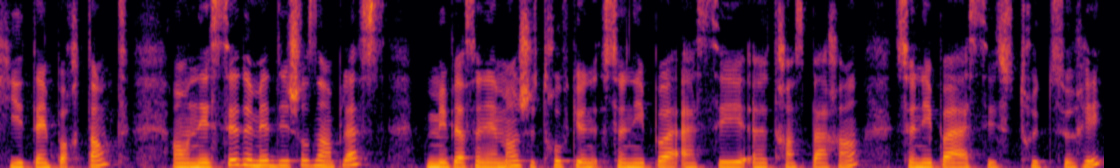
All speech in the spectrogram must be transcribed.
qui est importante. On essaie de mettre des choses en place, mais personnellement, je trouve que ce n'est pas assez euh, transparent, ce n'est pas assez structuré.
